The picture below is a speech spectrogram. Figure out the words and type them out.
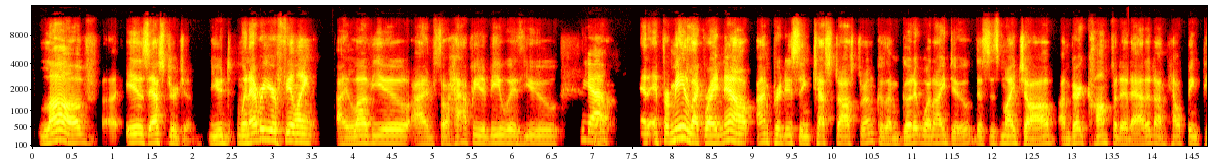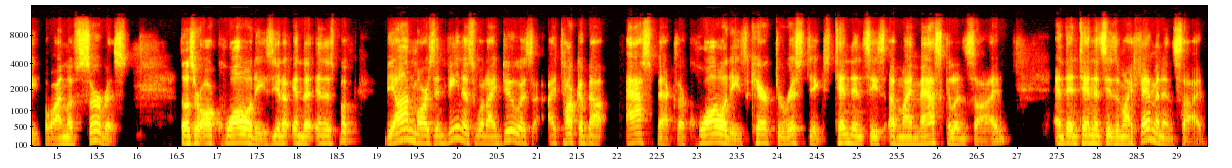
Love uh, is estrogen. You, whenever you're feeling, I love you. I'm so happy to be with you. Yeah. Uh, and, and for me, like right now, I'm producing testosterone because I'm good at what I do. This is my job. I'm very confident at it. I'm helping people. I'm of service. Those are all qualities. You know, in the in this book, Beyond Mars and Venus, what I do is I talk about aspects or qualities, characteristics, tendencies of my masculine side, and then tendencies of my feminine side.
